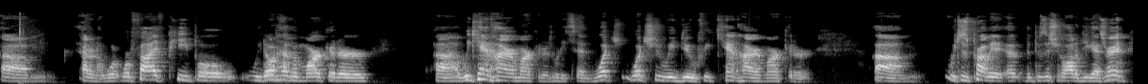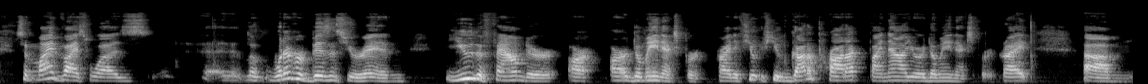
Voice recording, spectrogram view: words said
um, I don't know, we're, we're, five people. We don't have a marketer. Uh, we can't hire marketers." What he said. What what should we do if we can't hire a marketer? Um, which is probably uh, the position a lot of you guys are in. So my advice was, uh, look, whatever business you're in, you, the founder, are are a domain expert, right? If you if you've got a product by now, you're a domain expert, right? Um,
